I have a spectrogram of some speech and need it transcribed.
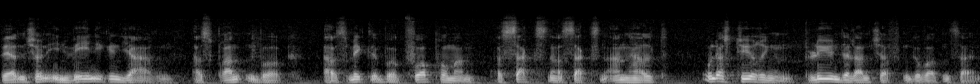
werden schon in wenigen Jahren aus Brandenburg, aus Mecklenburg-Vorpommern, aus Sachsen, aus Sachsen-Anhalt und aus Thüringen blühende Landschaften geworden sein.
